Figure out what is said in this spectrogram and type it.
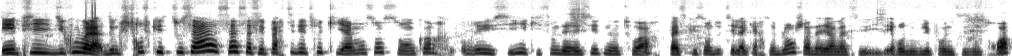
et puis du coup voilà. Donc je trouve que tout ça, ça, ça fait partie des trucs qui, à mon sens, sont encore réussis et qui sont des réussites notoires parce que sans doute c'est la carte blanche. hein. D'ailleurs là, il est renouvelé pour une saison 3.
